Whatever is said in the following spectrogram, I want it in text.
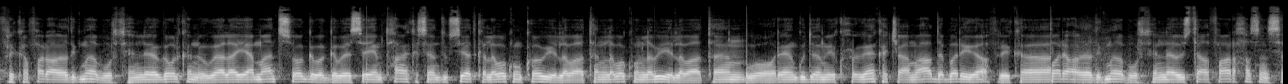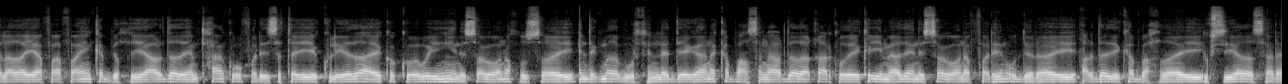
afrika farcada degmada buurtinle ee gobolka nugaal ayaa maanta soo gabagabaysay imtixaanka sana dugsiyeedka laba kun koob iyo labaatan laba kun labaiyo labaatan. Ugu horeyn gudoomiye ku-xigeenka jaamacadda bariga afrika farcada degmada buurtinle ustaad faarax xasan salaad ayaa faahfaahin ka bixiyay ardada imtixaanka u fadhiisatay iyo kuliyadaha ay ka kooban yihiin isagoona xusay in degmada buurtinle deegaano ka baxsan ardada qaarkood ay ka yimaadeen isagoona fariin u diray. Ardadii ka baxday dugsiyada sare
